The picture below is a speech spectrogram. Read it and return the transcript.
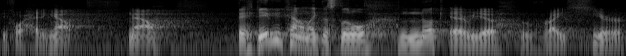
before heading out. Now, they gave you kind of like this little nook area right here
